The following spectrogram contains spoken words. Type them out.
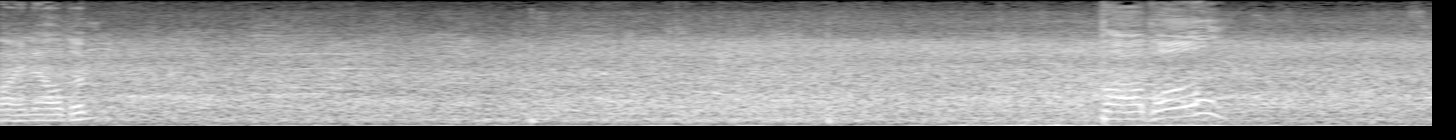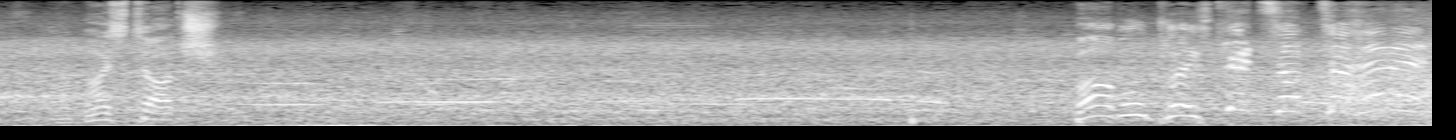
Wijnaldum. Barbol. A nice touch. Barbel plays, gets up to head it!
